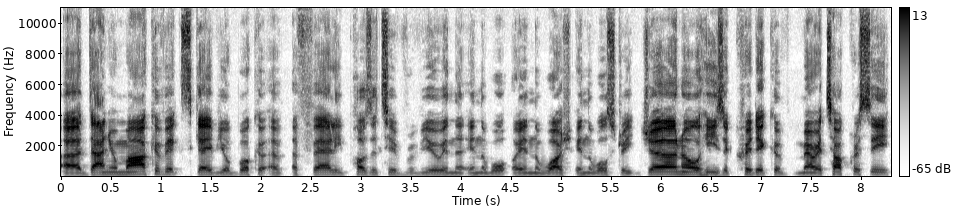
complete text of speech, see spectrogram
Uh, Daniel Markovits gave your book a, a, fairly positive review in the in the in the Wash, in the Wall Street Journal. He's a critic of meritocracy.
